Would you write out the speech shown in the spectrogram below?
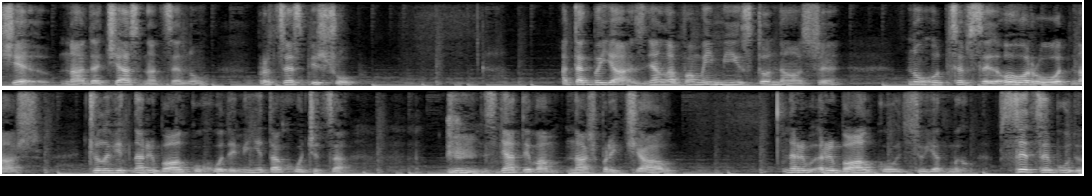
ще треба час на це, ну, процес пішов. А так би я зняла вам і місто наше. Ну, от це все, огород наш. Чоловік на рибалку ходить, мені так хочеться зняти вам наш причал, на рибалку оцю, як ми. Все це буду,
